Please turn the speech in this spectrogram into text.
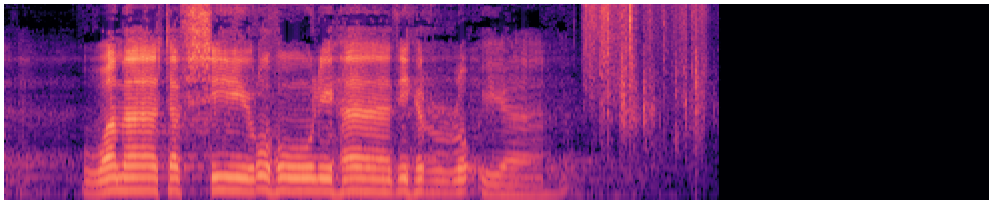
وما تفسيره لهذه الرؤيا؟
